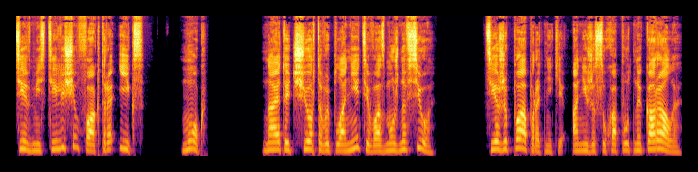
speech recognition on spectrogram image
тем вместилищем фактора X? Мог. На этой чертовой планете возможно все. Те же папоротники, они же сухопутные кораллы.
